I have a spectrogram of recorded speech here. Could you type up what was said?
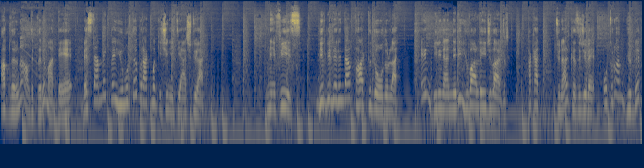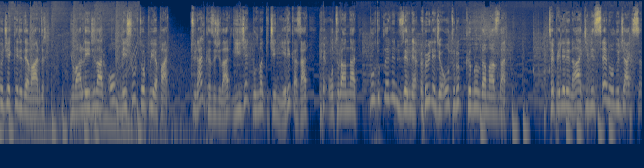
adlarını aldıkları maddeye beslenmek ve yumurta bırakmak için ihtiyaç duyar. Nefis! Birbirlerinden farklı da olurlar. En bilinenleri yuvarlayıcılardır. Fakat tünel kazıcı ve oturan gübre böcekleri de vardır. Yuvarlayıcılar o meşhur topu yapar. Tünel kazıcılar yiyecek bulmak için yeri kazar ve oturanlar bulduklarının üzerine öylece oturup kımıldamazlar. Tepelerin hakimi sen olacaksın.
